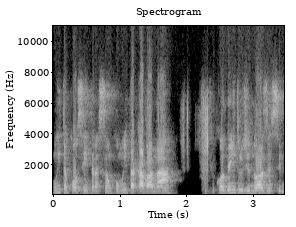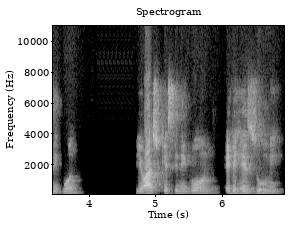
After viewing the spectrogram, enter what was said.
muita concentração, com muita kavaná, e ficou dentro de nós esse nigun. E eu acho que esse nigun, ele resume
